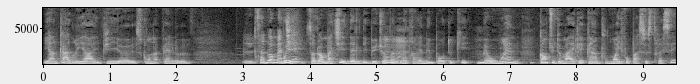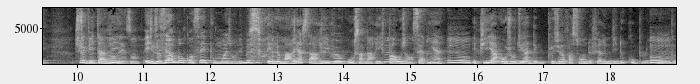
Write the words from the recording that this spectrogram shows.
il y a un cadre, il y a et puis euh, ce qu'on appelle. euh, Ça doit matcher. Oui, ça doit matcher dès le début. Tu vas pas te mettre à n'importe qui. Mais au moins, quand tu te mets avec quelqu'un, pour moi, il faut pas se stresser. Tu, vis ta vie. raison. Et, Et le- c'est un bon conseil pour moi, j'en ai besoin. Et le mariage, ça arrive ou ça n'arrive pas ou j'en sais rien. Mm. Et puis il aujourd'hui, il y a des- plusieurs façons de faire une vie de couple. Donc, euh,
